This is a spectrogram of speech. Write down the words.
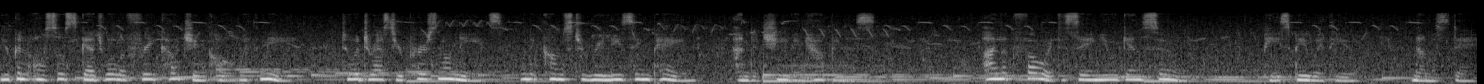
you can also schedule a free coaching call with me to address your personal needs when it comes to releasing pain and achieving happiness. I look forward to seeing you again soon. Peace be with you. Namaste.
